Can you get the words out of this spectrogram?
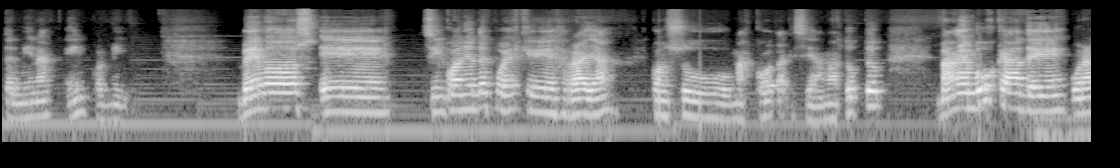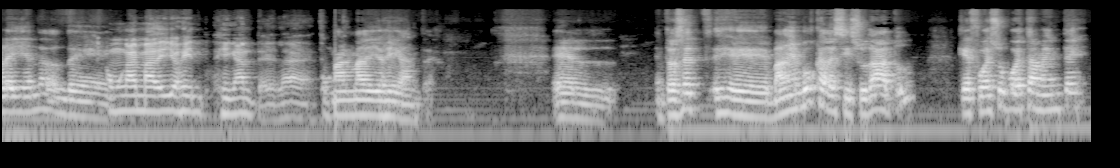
termina en colmillo. Vemos eh, cinco años después que Raya con su mascota que se llama Tuk Tuk van en busca de una leyenda donde... Como un armadillo gigante, Un armadillo gigante. El, entonces eh, van en busca de Sisudatu, que fue supuestamente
